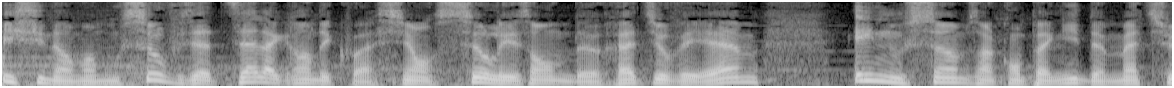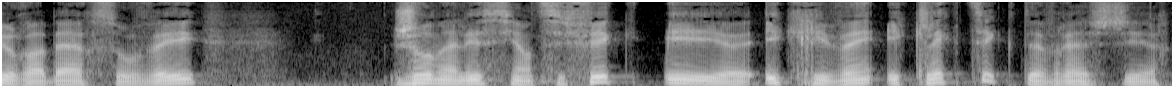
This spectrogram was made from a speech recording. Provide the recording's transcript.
Ici Normand Mousseau, vous êtes à La Grande Équation sur les ondes de Radio VM et nous sommes en compagnie de Mathieu Robert Sauvé, journaliste scientifique et euh, écrivain éclectique, devrais-je dire.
